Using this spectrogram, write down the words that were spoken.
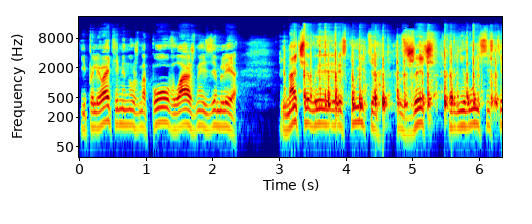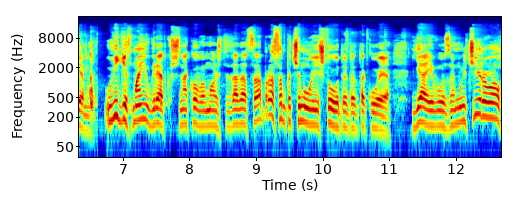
и поливать ими нужно по влажной земле. Иначе вы рискуете сжечь корневую систему. Увидев мою грядку чесноков, вы можете задаться вопросом, почему и что вот это такое. Я его замульчировал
